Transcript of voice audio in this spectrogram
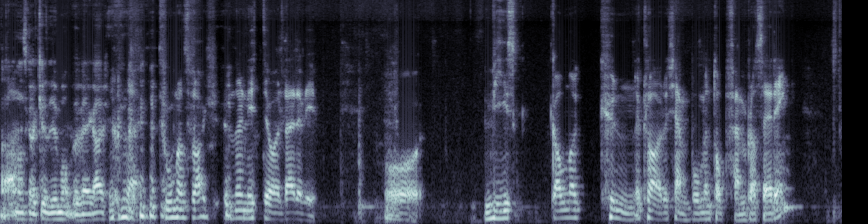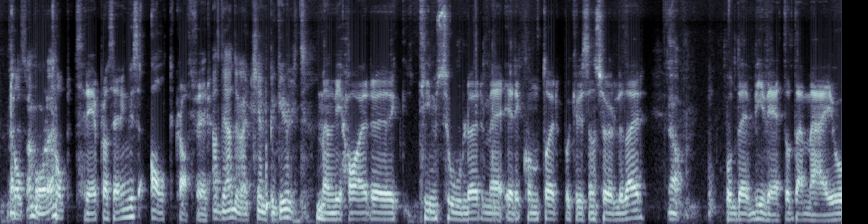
ja, nå skal ikke du mobbe, Vegard. Tomannslag under 90 år, der er vi. Og vi skal nok kunne klare å kjempe om en topp fem-plassering. Topp tre-plassering hvis alt klaffer. Ja, det hadde vært kjempekult. Men vi har uh, Team Soler med Erik Kontorp og Christian Sørli der. Ja. Og det, vi vet at dem er jo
